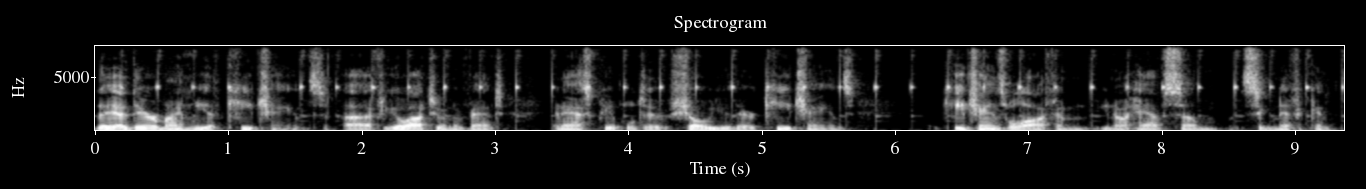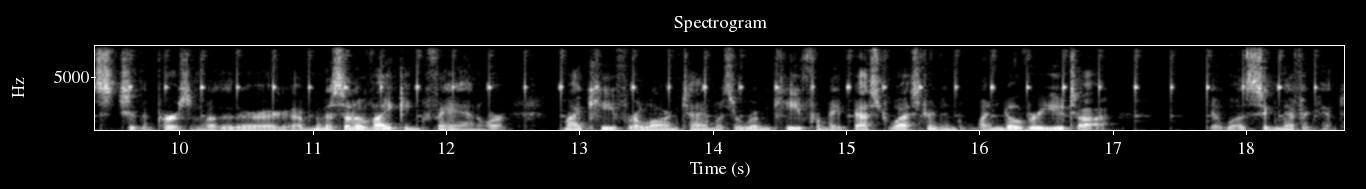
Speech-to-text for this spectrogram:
They, they remind me of keychains. Uh, if you go out to an event and ask people to show you their keychains, keychains will often, you know, have some significance to the person, whether they're a Minnesota Viking fan or my key for a long time was a room key from a Best Western in Wendover, Utah. It was significant.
